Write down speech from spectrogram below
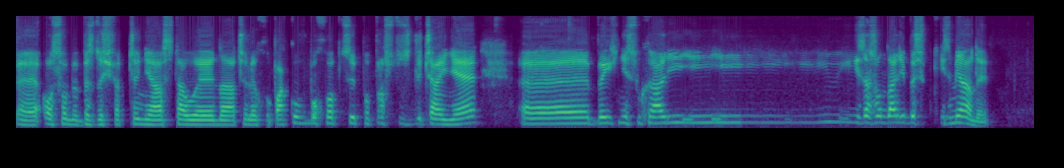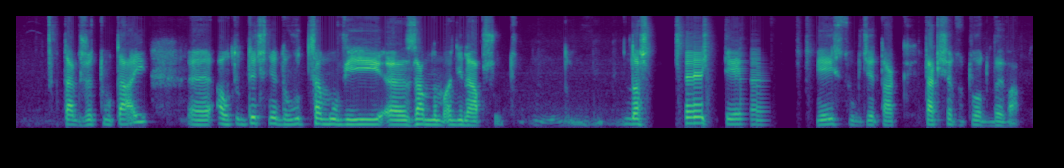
e, osoby bez doświadczenia stały na czele chłopaków, bo chłopcy po prostu zwyczajnie e, by ich nie słuchali i, i zażądaliby szybkiej zmiany. Także tutaj e, autentycznie dowódca mówi za mną, a nie naprzód. Na szczęście w miejscu, gdzie tak, tak się to tu odbywa.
